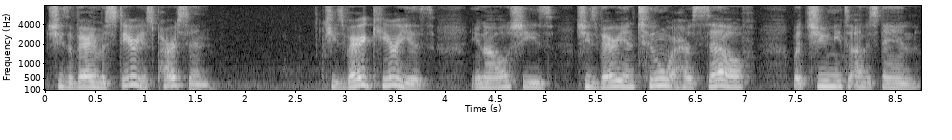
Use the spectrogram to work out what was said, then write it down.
she's a very mysterious person. She's very curious you know she's she's very in tune with herself but you need to understand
